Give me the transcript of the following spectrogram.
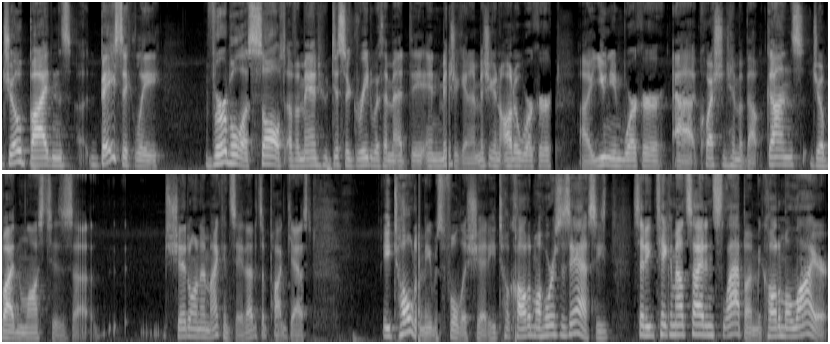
Joe Biden's uh, basically verbal assault of a man who disagreed with him at the in Michigan. A Michigan auto worker, a union worker, uh, questioned him about guns. Joe Biden lost his uh, shit on him. I can say that it's a podcast. He told him he was full of shit. He t- called him a horse's ass. He said he'd take him outside and slap him. He called him a liar.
